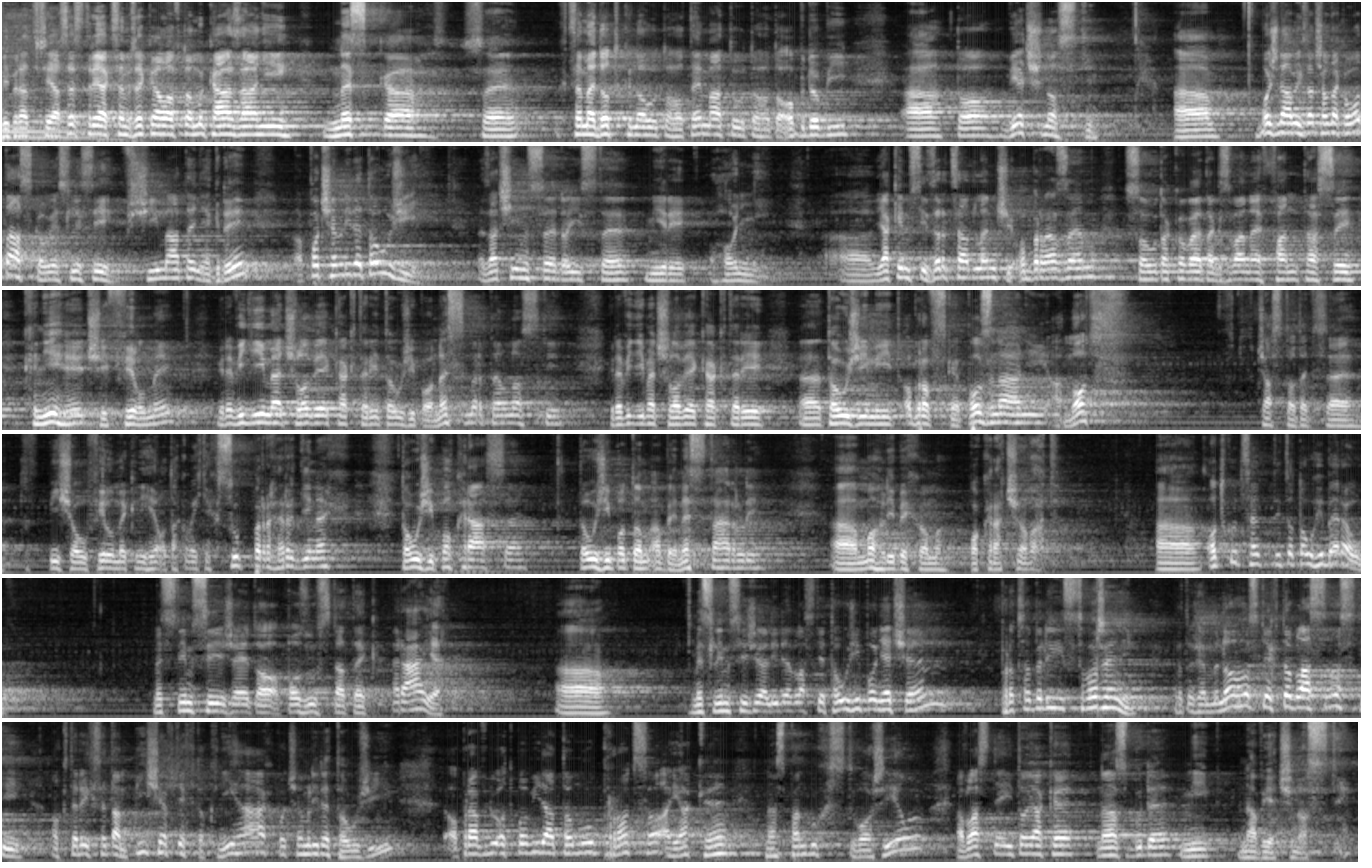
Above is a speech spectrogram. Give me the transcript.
Milí bratři a sestry, jak jsem řekl v tom kázání, dneska se chceme dotknout toho tématu, tohoto období a to věčnosti. A možná bych začal takovou otázkou, jestli si všímáte někdy, po čem lidé touží, za čím se do jisté míry honí. Jakýmsi zrcadlem či obrazem jsou takové takzvané fantasy knihy či filmy, kde vidíme člověka, který touží po nesmrtelnosti, kde vidíme člověka, který eh, touží mít obrovské poznání a moc. Často teď se píšou filmy, knihy o takových těch superhrdinech, touží po kráse, touží potom, aby nestárli a mohli bychom pokračovat. A odkud se tyto touhy berou? Myslím si, že je to pozůstatek ráje. A myslím si, že lidé vlastně touží po něčem, pro co byli stvořeni. Protože mnoho z těchto vlastností, o kterých se tam píše v těchto knihách, po čem lidé touží, opravdu odpovídá tomu, pro co a jaké nás Pan Bůh stvořil a vlastně i to, jaké nás bude mít na věčnosti.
